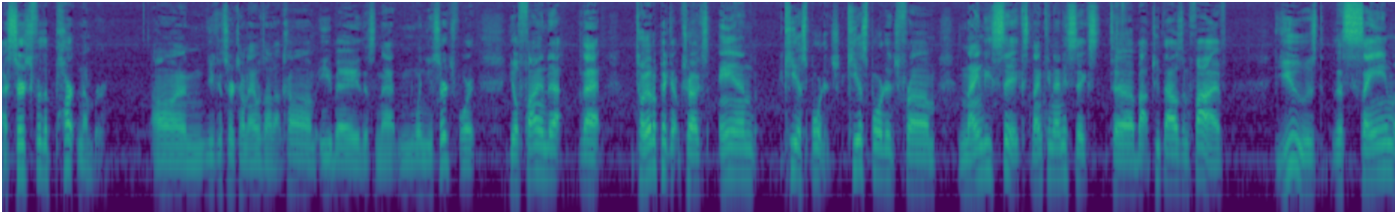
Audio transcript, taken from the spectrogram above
I searched for the part number on you can search on amazon.com, eBay, this and that, and when you search for it, you'll find that that Toyota pickup trucks and Kia Sportage. Kia Sportage from 96, 1996 to about 2005 used the same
